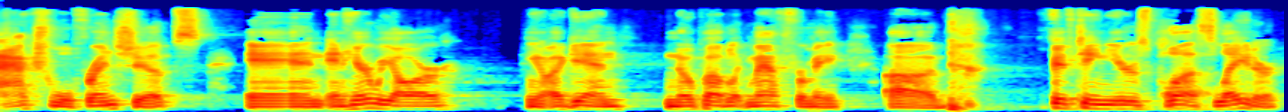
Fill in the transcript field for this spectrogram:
actual friendships. And and here we are you know again no public math for me uh, 15 years plus later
